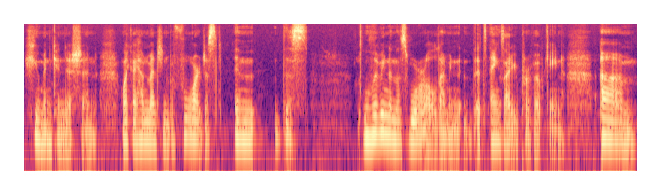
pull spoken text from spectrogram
human condition. Like I had mentioned before, just in this living in this world, I mean, it's anxiety provoking. Um,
